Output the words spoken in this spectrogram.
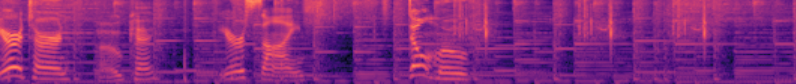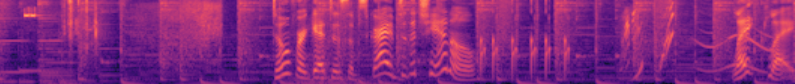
Your turn. Okay. Your sign. Don't move. Don't forget to subscribe to the channel. Light clay.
